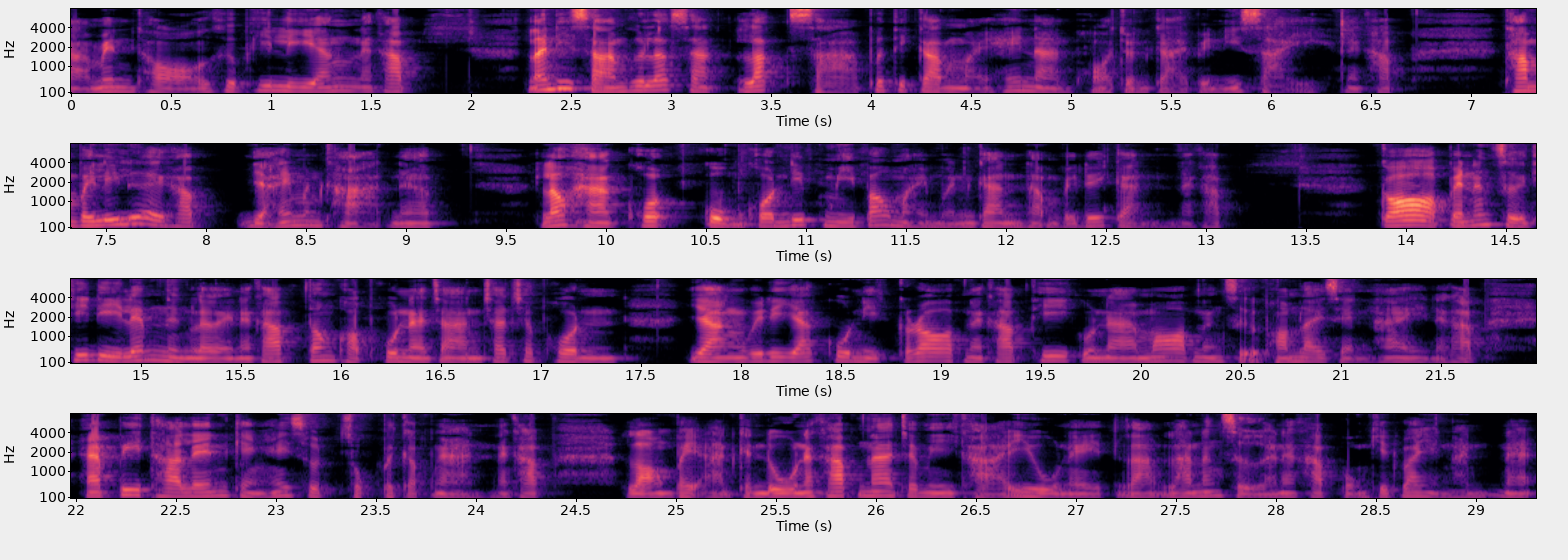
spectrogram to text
หาเมนทอร์ก็คือพี่เลี้ยงนะครับและที่ 3 คือรักษารักษาพฤติกรรมใหม่ให้นานพอจนกลายเป็นนิสัยนะครับทำไปเรื่อยๆครับอย่าให้มันขาดนะครับ แล้วหากลุ่มคนที่มีเป้าหมายเหมือนกันทำไปด้วยกันนะครับ ก็เป็นหนังสือที่ดีเล่มหนึ่งเลยนะครับ ต้องขอบคุณอาจารย์ชัชพล ยังวิริยะกุลอีกรอบนะครับ ที่กุณามอบหนังสือพร้อมลายเซ็นให้นะครับ Happy Talent แข่งให้สุดสุขไปกับงานนะครับ ลองไปอ่านกันดูนะครับ น่าจะมีขายอยู่ในร้านหนังสือนะครับ ผมคิดว่าอย่างนั้นนะ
